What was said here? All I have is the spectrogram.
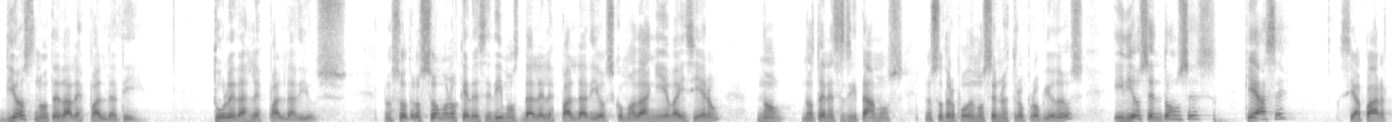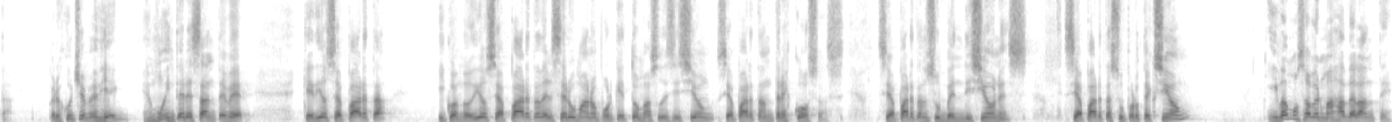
Dios no te da la espalda a ti, tú le das la espalda a Dios. Nosotros somos los que decidimos darle la espalda a Dios, como Adán y Eva hicieron. No, no te necesitamos, nosotros podemos ser nuestro propio Dios. Y Dios entonces, ¿qué hace? Se aparta. Pero escúcheme bien, es muy interesante ver que Dios se aparta y cuando Dios se aparta del ser humano porque toma su decisión, se apartan tres cosas. Se apartan sus bendiciones, se aparta su protección y vamos a ver más adelante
